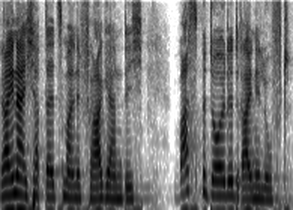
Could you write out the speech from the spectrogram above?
Rainer, ich habe da jetzt mal eine Frage an dich. Was bedeutet reine Luft?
